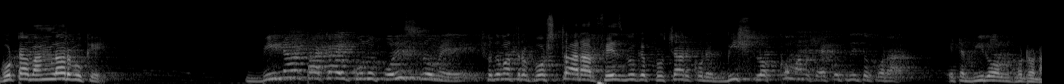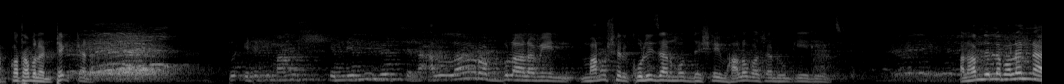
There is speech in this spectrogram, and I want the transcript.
গোটা বাংলার বুকে? বিনা টাকায় কোনো পরিশ্রমে শুধুমাত্র পোস্টার আর ফেসবুকে প্রচার করে বিশ লক্ষ মানুষ একত্রিত করা এটা বিরল ঘটনা। কথা বলেন, ঠিক কেন? তো এটা কি মানুষ এমনি এমনি হয়েছে না আল্লাহ রব্বুল আলমিন মানুষের কলিজার মধ্যে সেই ভালোবাসা ঢুকিয়ে দিয়েছে? আলহামদুলিল্লাহ বলেন না।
